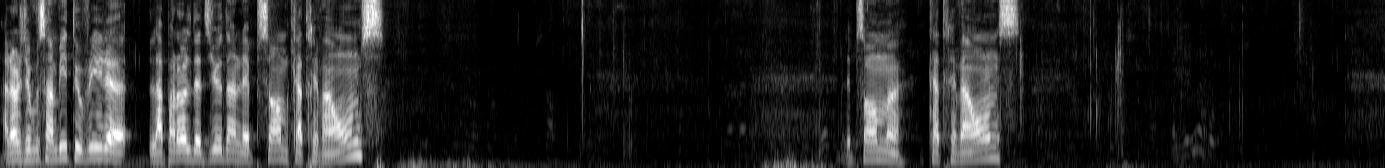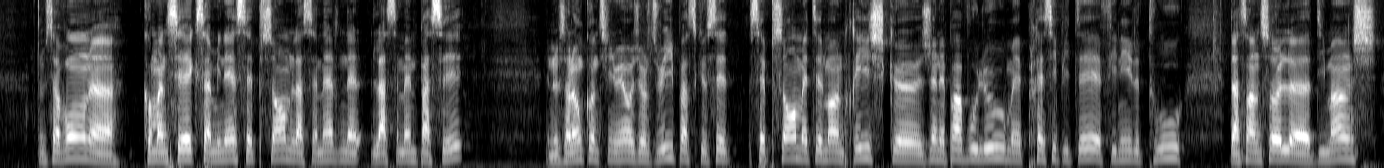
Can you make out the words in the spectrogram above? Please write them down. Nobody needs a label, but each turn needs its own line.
Alors je vous invite à ouvrir euh, la parole de Dieu dans le psaume 91. Le psaume 91. Nous avons euh, commencé à examiner ce psaume la semaine, la semaine passée. Et nous allons continuer aujourd'hui parce que ce, psaume est tellement riche que je n'ai pas voulu me précipiter et finir tout dans un seul euh, dimanche.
